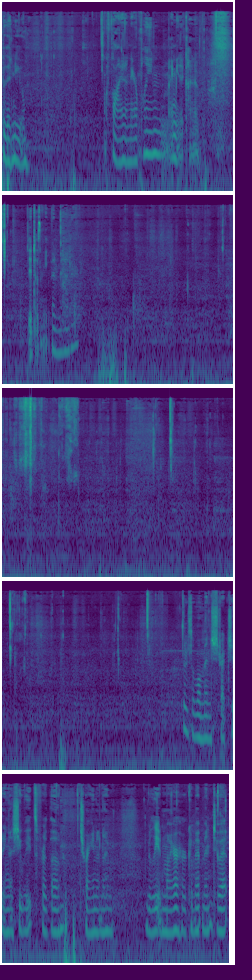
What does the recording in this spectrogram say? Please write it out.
But then you fly in an airplane. I mean it kind of it doesn't even matter. There's a woman stretching as she waits for the train, and I really admire her commitment to it.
